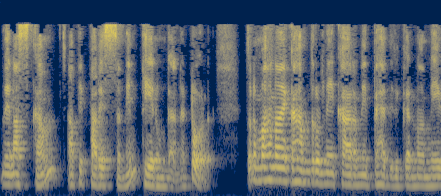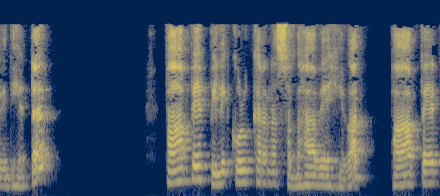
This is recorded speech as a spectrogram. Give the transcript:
වෙනස්කම් අපි පරිස්සමෙන් තේරුම් ගන්නට ඕන. එතකොට මහානායක හඳුරු මේ කාරණේ පැහැදිලි කරනවා මේ විදිහට පාපය පිළිකුල් කරන ස්වභාවය හිවත් පාපයට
